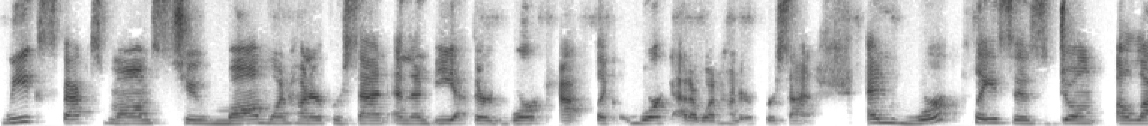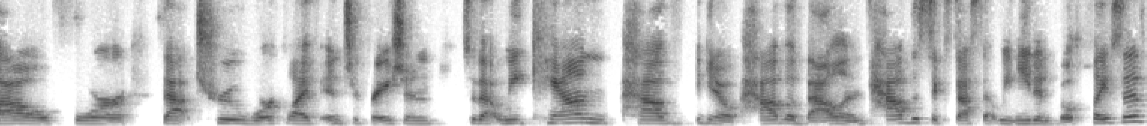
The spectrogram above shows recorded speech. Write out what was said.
we expect moms to mom 100% and then be at their work at like work at a 100% and workplaces don't allow for that true work life integration so that we can have you know have a balance have the success that we need in both places.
